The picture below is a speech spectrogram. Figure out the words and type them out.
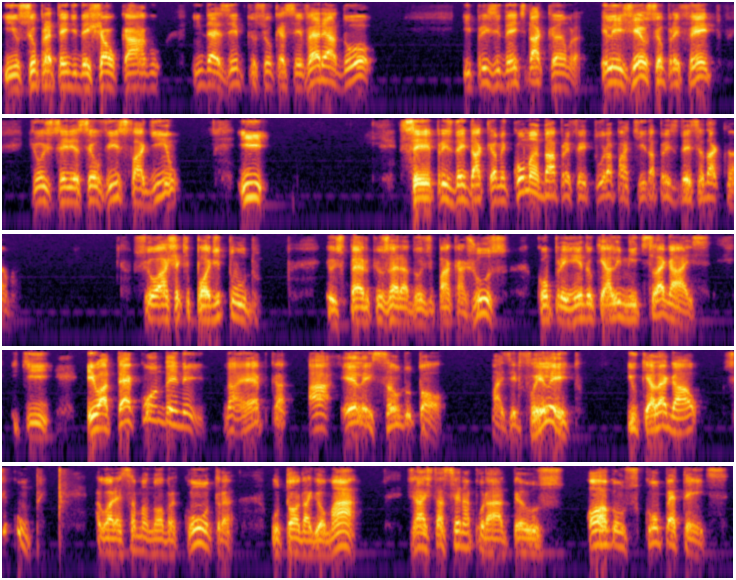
e o senhor pretende deixar o cargo em dezembro, que o senhor quer ser vereador e presidente da Câmara. Eleger o seu prefeito, que hoje seria seu vice, Faguinho, e ser presidente da Câmara e comandar a prefeitura a partir da presidência da Câmara. O senhor acha que pode tudo. Eu espero que os vereadores de Pacajus compreendam que há limites legais e que eu até condenei na época a eleição do Tó, mas ele foi eleito. E o que é legal se cumpre. Agora, essa manobra contra o Tó da Guiomar já está sendo apurado pelos órgãos competentes.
